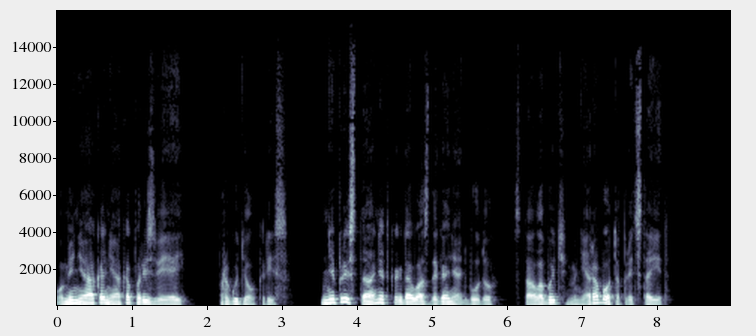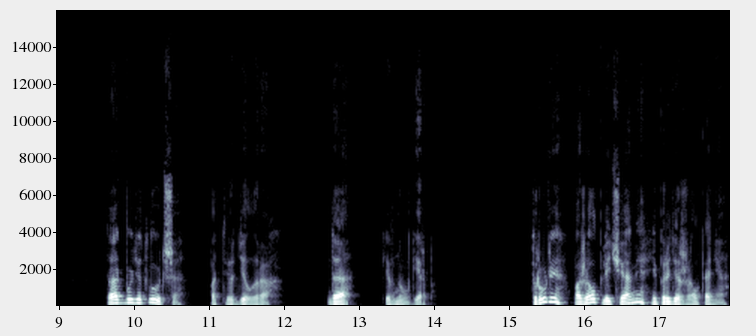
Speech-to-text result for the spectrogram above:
«У меня коняка порезвей», – прогудел Крис. «Не пристанет, когда вас догонять буду. Стало быть, мне работа предстоит». «Так будет лучше», – подтвердил Рах. «Да», – кивнул Герб. Трури пожал плечами и придержал коня.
